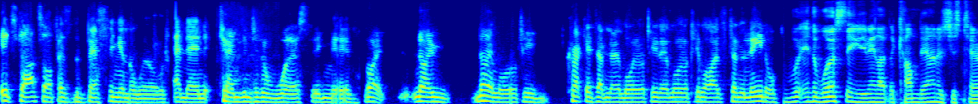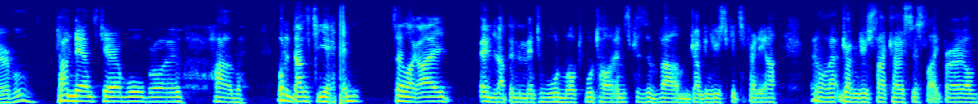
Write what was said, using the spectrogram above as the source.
it starts off as the best thing in the world, and then it turns into the worst thing, man. Like, no, no loyalty. Crackheads have no loyalty. Their loyalty lies to the needle. In the worst thing, you mean like the come down is just terrible? Come down's terrible, bro. Um, what it does to your head. So, like, I ended up in the mental ward multiple times because of um drug-induced schizophrenia and all that drug-induced psychosis. Like, bro, I've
